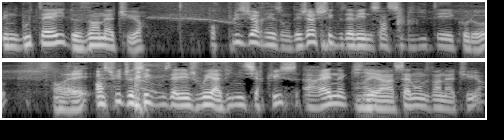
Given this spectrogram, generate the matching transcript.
une bouteille de vin nature pour plusieurs raisons. Déjà, je sais que vous avez une sensibilité écolo. Ouais. Ensuite, je sais que vous allez jouer à Vini Circus à Rennes, qui Ouais. est un salon de vin nature.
